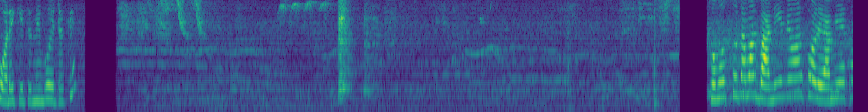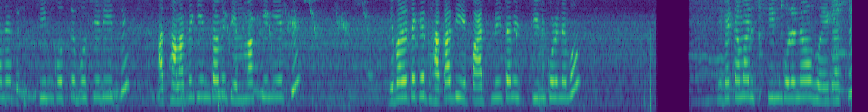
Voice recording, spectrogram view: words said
পরে কেটে নেব এটাকে। সমস্তটা আমার বানিয়ে নেওয়ার পরে আমি এখানে স্টিম করতে বসিয়ে দিয়েছি, আর থালাতে কিন্তু আমি তেল মাখিয়ে নিয়েছি। এবার এটাকে ঢাকা দিয়ে পাঁচ মিনিট আমি স্টিম করে নেব। এটাকে আমার স্টিম করে নেওয়া হয়ে গেছে।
